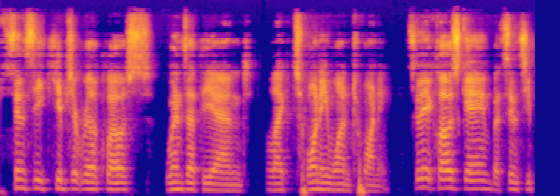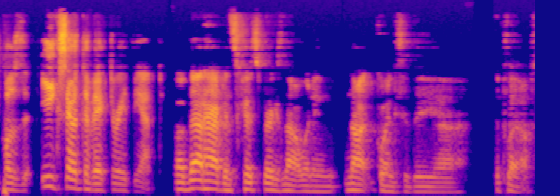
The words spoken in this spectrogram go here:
since he keeps it real close, wins at the end, like 21 20. It's going to be a close game, but since he pulls it, ekes out the victory at the end. Well, if that happens, Pittsburgh's not winning, not going to the uh, the playoffs.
